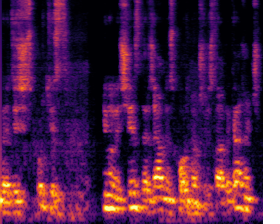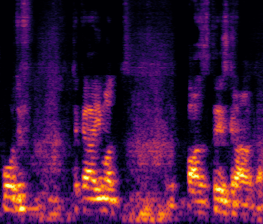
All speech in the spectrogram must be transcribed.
градиш спортисти. Имаме 6 държавни спортни училища. Да кажем, че Плодив така имат базата и сградата.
